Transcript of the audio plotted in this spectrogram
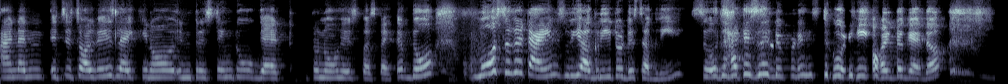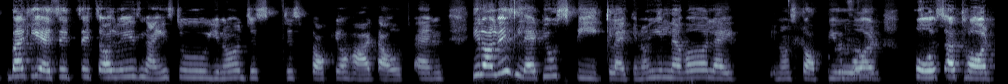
and then it's it's always like you know interesting to get to know his perspective though most of the times we agree to disagree. So that is a different story altogether. But yes it's it's always nice to you know just just talk your heart out. And he'll always let you speak. Like you know he'll never like you know stop you or force a thought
